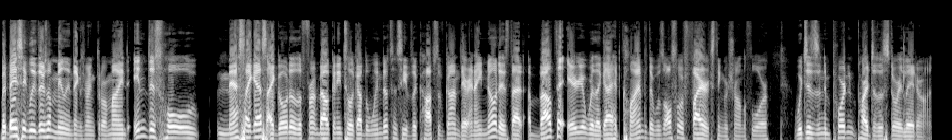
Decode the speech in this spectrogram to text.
But basically, there's a million things running through our mind. In this whole mess, I guess, I go to the front balcony to look out the window to see if the cops have gone there, and I notice that about the area where the guy had climbed, there was also a fire extinguisher on the floor, which is an important part to the story later on.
